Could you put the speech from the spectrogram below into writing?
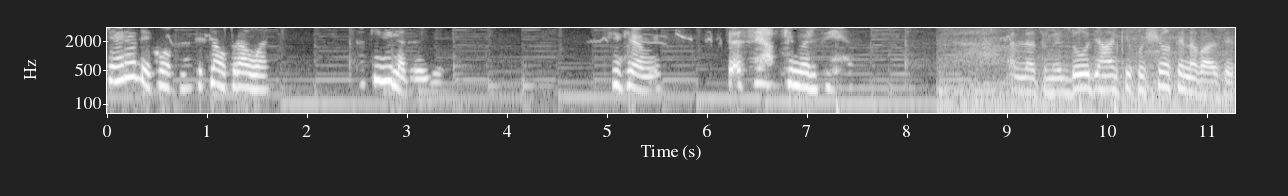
चेहरा देखो अपना कितना उतरा हुआ है। थकी हुई लग रही। है ठीक है अम्मी जैसे आपकी मर्ज़ी। है अल्लाह तुम्हें दो जहाँ की खुशियों से नवाजे।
